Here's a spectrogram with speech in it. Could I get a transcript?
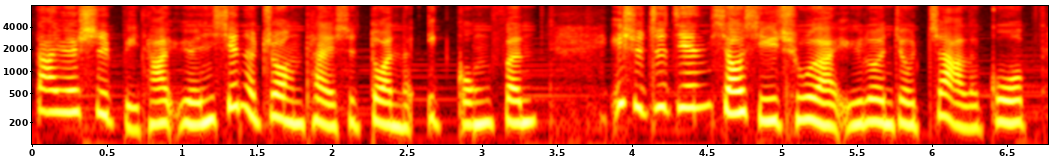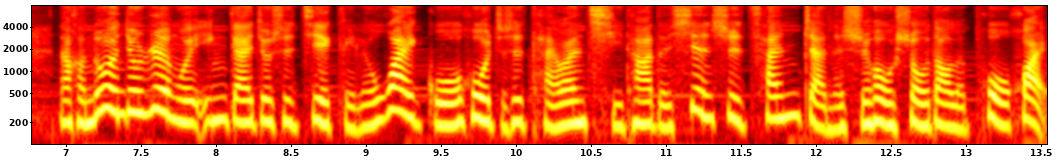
大约是比它原先的状态是断了一公分。一时之间，消息一出来，舆论就炸了锅。那很多人就认为，应该就是借给了外国或者是台湾其他的县市参展的时候受到了破坏。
